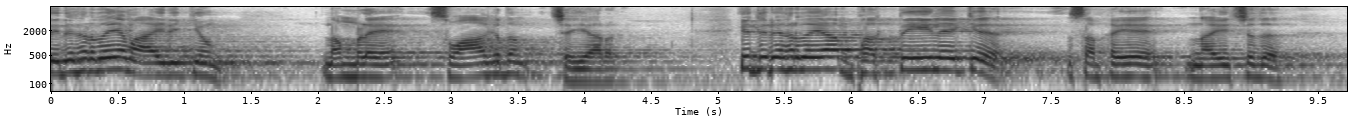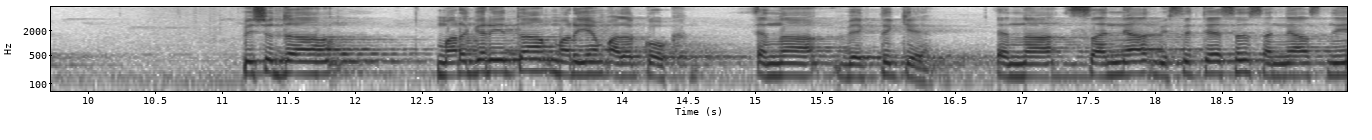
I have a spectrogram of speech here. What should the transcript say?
തിരുഹൃദയമായിരിക്കും നമ്മളെ സ്വാഗതം ചെയ്യാറ്. ഈ തിരുഹൃദയ ഭക്തിയിലേക്ക് സഭയെ നയിച്ചത് വിശുദ്ധ മർഗരീത്ത മറിയം അലക്കോക്ക്. എന്ന വ്യക്തിക്ക് എന്ന സന്യാ വിസിറ്റേഴ്സ് സന്യാസിനി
